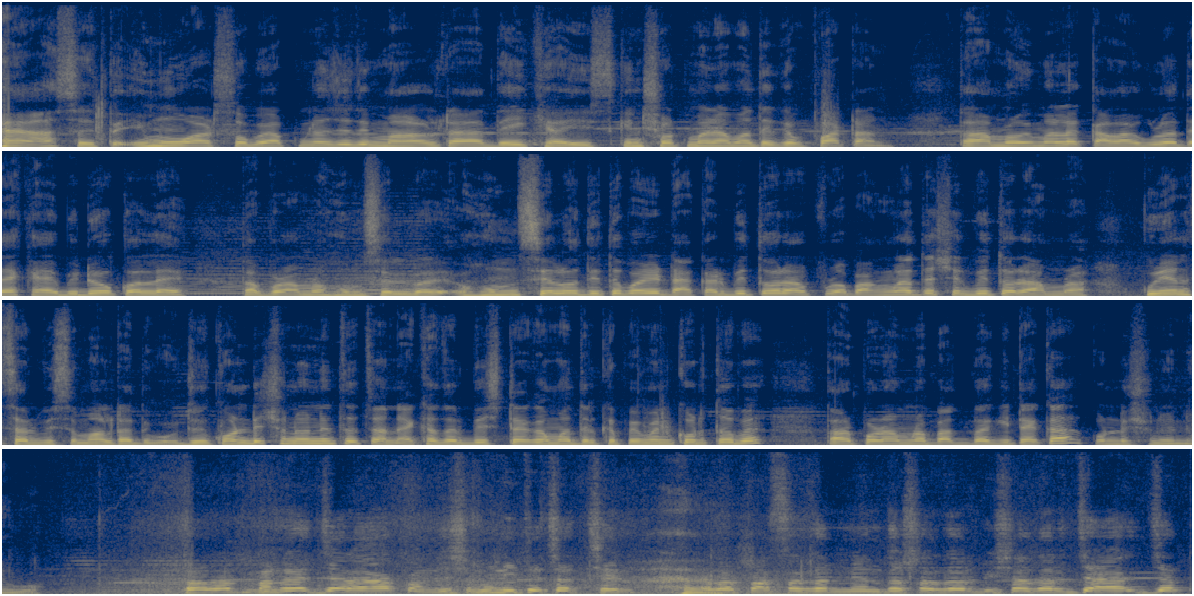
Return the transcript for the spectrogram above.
হ্যাঁ আছে তো। ইমো হোয়াটসঅ্যাপে আপনারা যদি মালটা দেখে স্ক্রিনশট মেরে আমাদেরকে পাঠান, তা আমরা ওই মালের কালারগুলো দেখাই ভিডিও কলে তারপর আমরা হোম সেল হোম সেলও দিতে পারি, ঢাকার ভিতরে আর পুরো বাংলাদেশের ভিতরে আমরা কুরিয়ান সার্ভিসে মালটা দেবো। যদি কন্ডিশনে নিতে চান, এক হাজার বিশ টাকা আমাদেরকে পেমেন্ট করতে হবে, তারপর আমরা বাদ বাকি টাকা কন্ডিশনে নেব। তারা মানে যারা কন্ডিশনে নিতে চাচ্ছেন এবার পাঁচ হাজার নেন দশ হাজার বিশ হাজার যা যত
